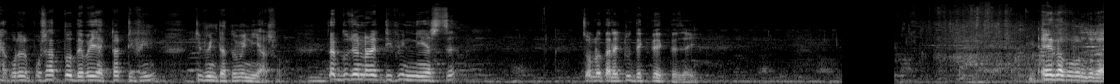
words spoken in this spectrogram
ঠাকুরের প্রসাদ তো দেবেই একটা টিফিন, টিফিনটা তুমি নিয়ে আসো। তা দুজনের টিফিন নিয়ে এসছে। চলো তাহলে একটু দেখতে দেখতে যাই। এই দেখো বন্ধুরা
